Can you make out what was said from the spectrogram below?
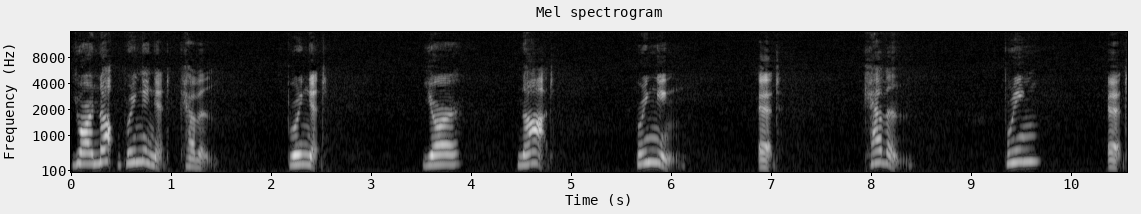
You're not bringing it, Kevin. Bring it. You're not bringing it, Kevin. Bring it.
